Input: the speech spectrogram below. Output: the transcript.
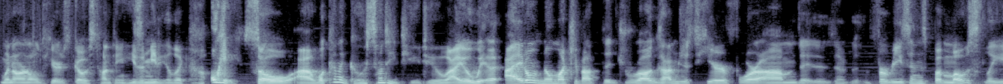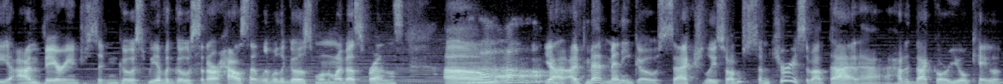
when Arnold hears ghost hunting, he's immediately like, "Okay, so uh, what kind of ghost hunting do you do? I I don't know much about the drugs. I'm just here for um the, for reasons, but mostly I'm very interested in ghosts. We have a ghost at our house. I live with a ghost. One of my best friends. Um, Ah. yeah, I've met many ghosts actually. So I'm just I'm curious about that. How, how did that go? Are you okay? With,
